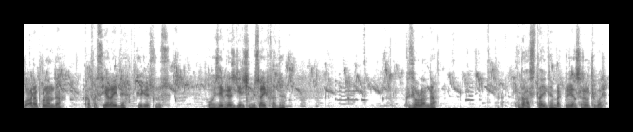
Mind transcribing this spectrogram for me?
bu Arap olan da kafası yaraydı. Görüyorsunuz. O yüzden biraz gelişimi zayıfladı. Kızı olan da o da hastaydı. Bak bir hırıltı var.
